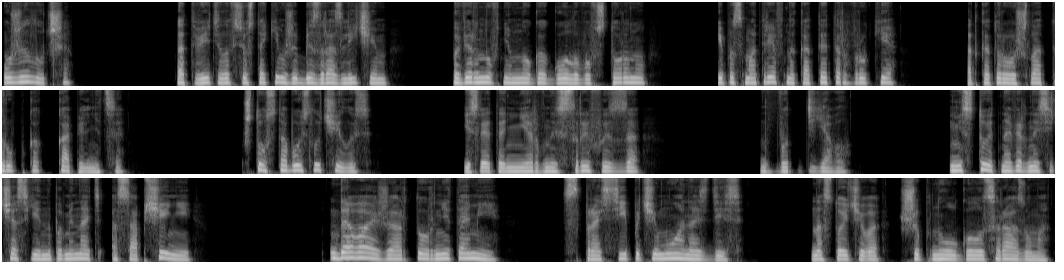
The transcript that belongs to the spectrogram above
«Уже лучше», — ответила все с таким же безразличием, повернув немного голову в сторону и посмотрев на катетер в руке, от которого шла трубка капельницы. «Что с тобой случилось? Если это нервный срыв из-за...» Вот дьявол. Не стоит, наверное, сейчас ей напоминать о сообщении. «Давай же, Артур, не томи. Спроси, почему она здесь?» Настойчиво шепнул голос разума.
